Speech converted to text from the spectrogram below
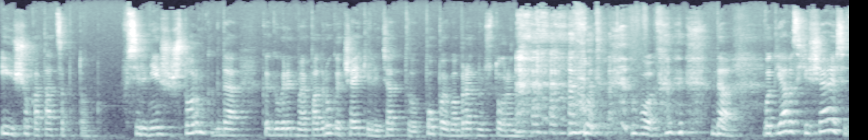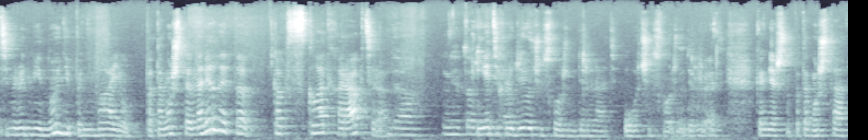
и еще кататься потом. В сильнейший шторм, когда, как говорит моя подруга, чайки летят попой в обратную сторону. Вот, вот, да. Вот я восхищаюсь этими людьми, но не понимаю, потому что, наверное, это как склад характера. Да. Мне тоже и этих кажется. людей очень сложно держать, очень сложно держать, конечно, потому что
